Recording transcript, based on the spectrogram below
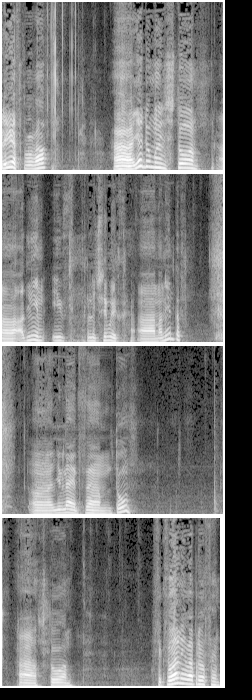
Приветствую вас. А, я думаю, что а, одним из ключевых а, моментов является то, что сексуальные вопросы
